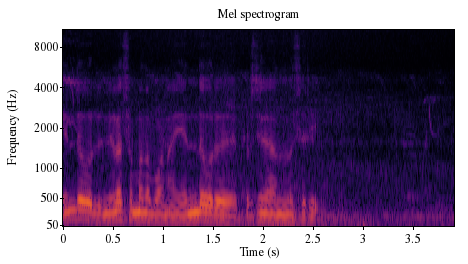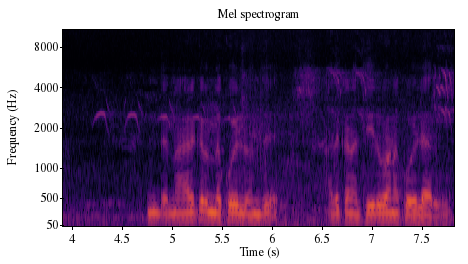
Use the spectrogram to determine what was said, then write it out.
எந்த ஒரு நில சம்மந்தமான எந்த ஒரு பிரச்சனையாக இருந்தாலும் சரி இந்த நான் இருக்கிற இந்த கோயில் வந்து அதுக்கான தீர்வான கோயிலாக இருக்கும்.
